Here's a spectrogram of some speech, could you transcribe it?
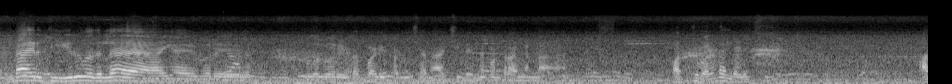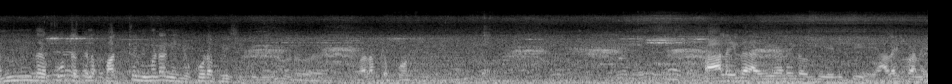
ரெண்டாயிரத்தி இருபதில் ஐயா இவர் முதல்வர் எடப்பாடி பழனிசாமி ஆட்சியில் என்ன பண்ணுறாங்கன்னா பத்து வருடம் கழிச்சு அந்த கூட்டத்தில் பத்து நிமிடம் நீங்கள் கூட பேசிட்டீங்கன்னு ஒரு வழக்கை போட்டு காலையில் அதிகாலையில் வந்து எழுப்பி அழைப்பானை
